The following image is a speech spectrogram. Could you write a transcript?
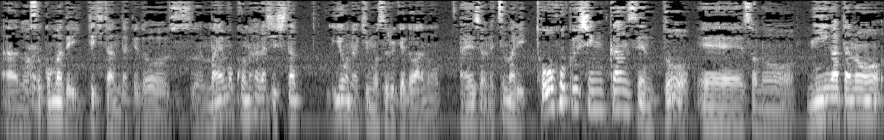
あの、そこまで行ってきたんだけど、そ前もこの話したような気もするけど、あの、あれですよね、つまり、東北新幹線と、えー、その、新潟の、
